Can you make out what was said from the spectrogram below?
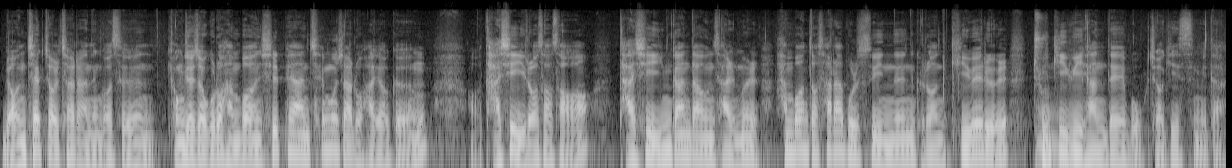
면책 절차라는 것은 경제적으로 한번 실패한 채무자로 하여금 어, 다시 일어서서 다시 인간다운 삶을 한 번 더 살아볼 수 있는 그런 기회를 주기 위한 데 목적이 있습니다.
